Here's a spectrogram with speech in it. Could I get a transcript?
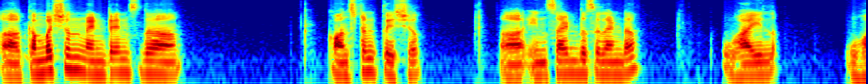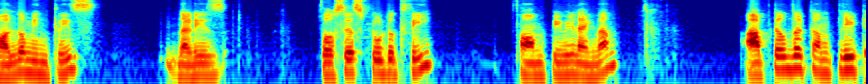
uh, combustion maintains the constant pressure uh, inside the cylinder while volume increase that is process 2 to 3 from PV diagram. After the complete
